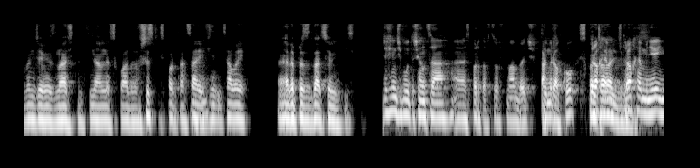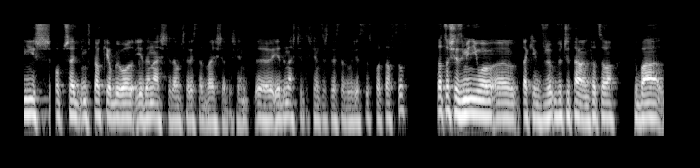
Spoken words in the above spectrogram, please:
będziemy znać ten finalny skład we wszystkich sportach całej, całej reprezentacji olimpijskiej. 10,5 tysiąca e, sportowców ma być w Tak, tym roku. skończona Trochę, liczba. trochę mniej niż w poprzednim. W Tokio było 11, tam 420 tysięcy, e, 11 420 sportowców. To, co się zmieniło, e, tak jak wyczytałem, to, co chyba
